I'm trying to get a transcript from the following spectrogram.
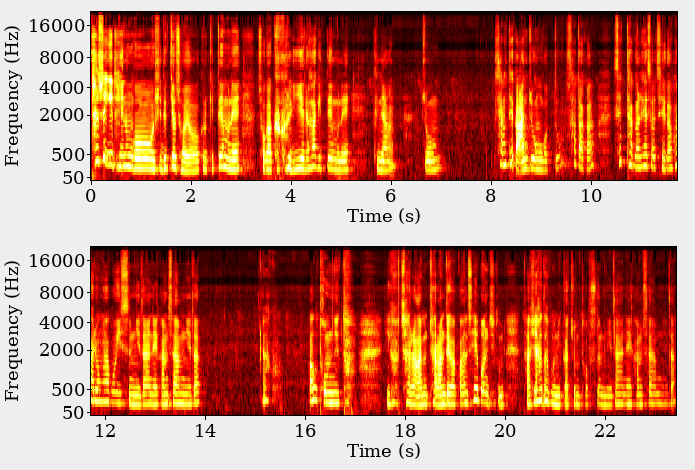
탈색이 되는 것이 느껴져요. 그렇기 때문에 제가 그걸 이해를 하기 때문에 그냥 좀 상태가 안 좋은 것도 사다가 세탁을 해서 제가 활용하고 있습니다. 네, 감사합니다. 아이고, 아우 덥네 또. 이거 잘 안 잘 안 돼 갖고 한 세 번 지금 다시 하다 보니까 좀 덥습니다. 네, 감사합니다.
